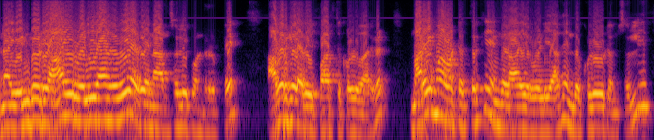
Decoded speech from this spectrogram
நான் எங்களுடைய ஆயுர் வழியாகவே அதை நான் சொல்லிக் கொண்டிருப்பேன். அவர்கள் அதை பார்த்துக் கொள்வார்கள். மறை மாவட்டத்திற்கு எங்கள் ஆயுர் வழியாக இந்த குழுவிடம் சொல்லி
